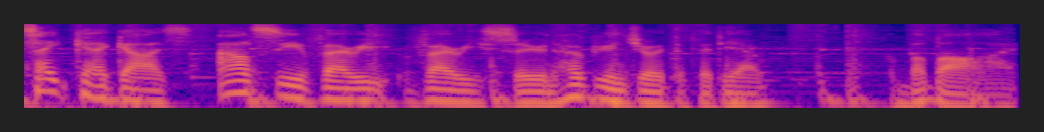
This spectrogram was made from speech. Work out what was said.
Take care, guys. I'll see you very, very soon. Hope you enjoyed the video. Bye bye.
